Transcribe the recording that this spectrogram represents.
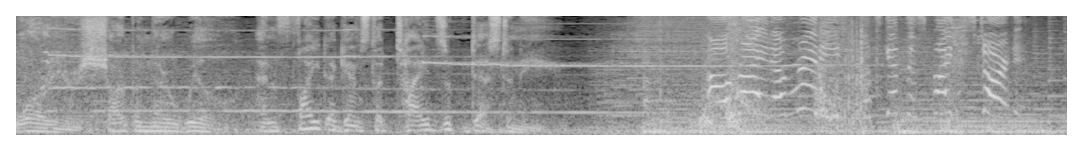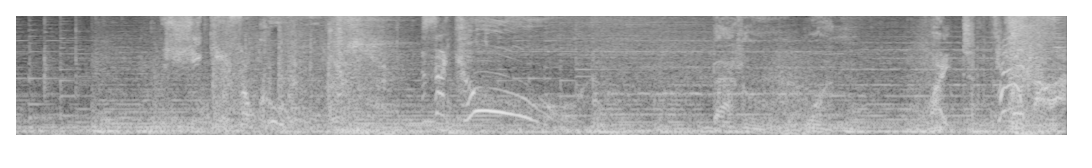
Warriors sharpen their will and fight against the tides of destiny. All right, I'm ready. Let's get this fight started. Shiki so cool. Zaku! Battle 1. Fight! Sorry.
